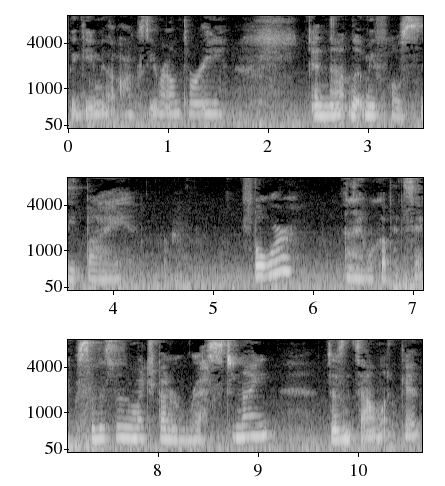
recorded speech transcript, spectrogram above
they gave me the oxy around three, and that let me fall asleep by four, and I woke up at six. So this is a much better rest tonight doesn't sound like it,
